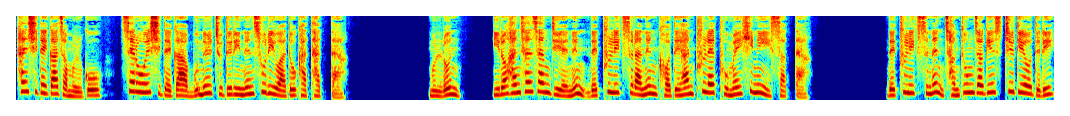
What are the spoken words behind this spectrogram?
한 시대가 저물고 새로운 시대가 문을 두드리는 소리와도 같았다. 물론 이러한 현상 뒤에는 넷플릭스라는 거대한 플랫폼의 힘이 있었다. 넷플릭스는 전통적인 스튜디오들이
